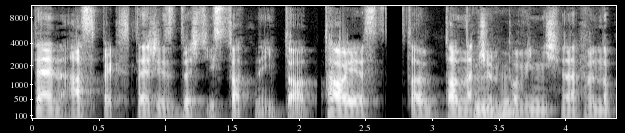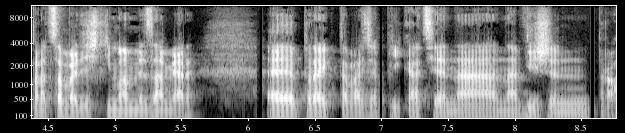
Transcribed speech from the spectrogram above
ten aspekt też jest dość istotny i to, to jest to, to na czym mhm. powinniśmy na pewno pracować, jeśli mamy zamiar e, projektować aplikację na, na Vision Pro.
